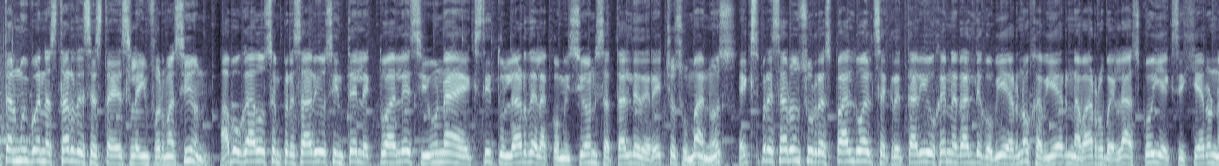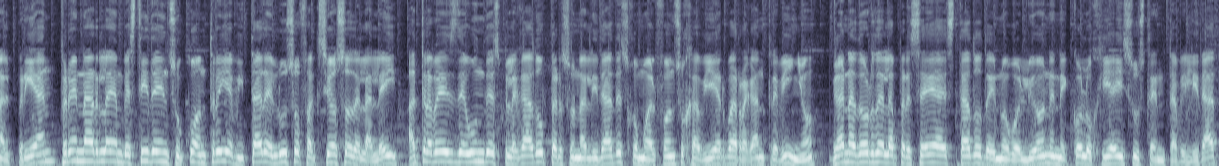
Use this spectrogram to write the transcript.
tal? Muy buenas tardes, esta es la información. Abogados, empresarios, intelectuales y una ex titular de la Comisión Estatal de Derechos Humanos expresaron su respaldo al secretario general de gobierno Javier Navarro Velasco y exigieron al PRIAN frenar la embestida en su contra y evitar el uso faccioso de la ley. A través de un desplegado, personalidades como Alfonso Javier Barragán Treviño, ganador de la presea Estado de Nuevo León en Ecología y Sustentabilidad,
